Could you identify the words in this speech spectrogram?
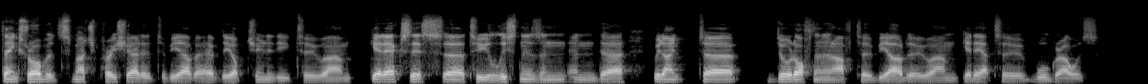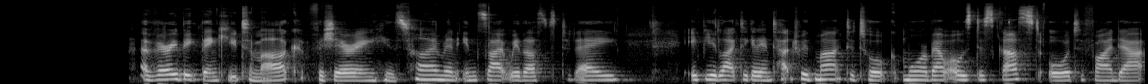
Thanks, Rob. It's much appreciated to be able to have the opportunity to um, get access uh, to your listeners, and and uh, we don't uh, do it often enough to be able to um, get out to wool growers. A very big thank you to Mark for sharing his time and insight with us today. If you'd like to get in touch with Mark to talk more about what was discussed or to find out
